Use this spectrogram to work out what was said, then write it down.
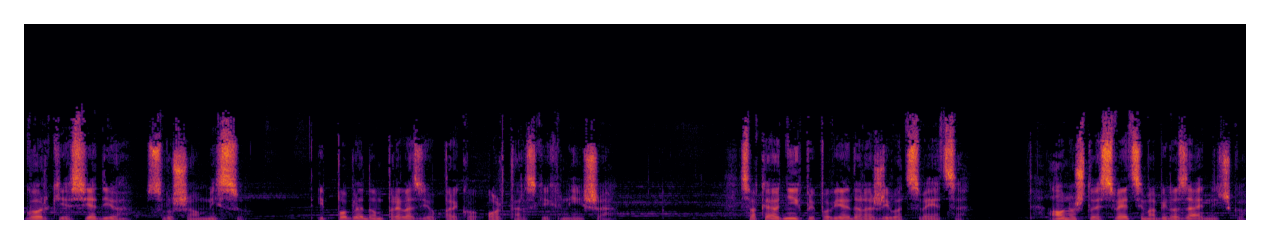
Gorki je sjedio, slušao misu i pogledom prelazio preko oltarskih niša. Svaka je od njih pripovjedala život sveca, a ono što je svecima bilo zajedničko,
